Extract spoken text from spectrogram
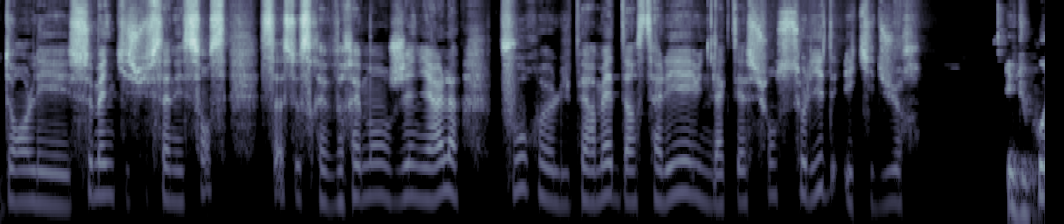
dans les semaines qui suivent sa naissance, ça ce serait vraiment génial pour lui permettre d'installer une lactation solide et qui dure. Et du coup,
